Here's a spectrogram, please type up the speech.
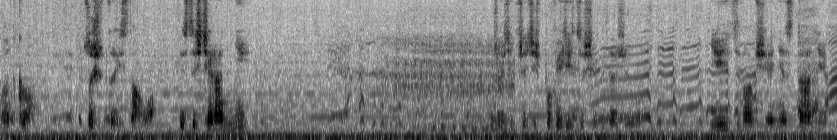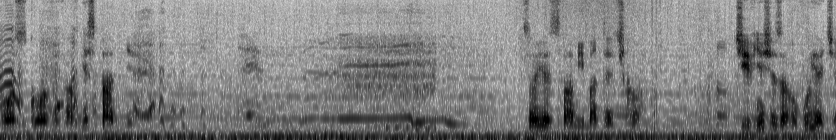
Matko, co się tutaj stało? Jesteście ranni? Możecie przecież powiedzieć, co się wydarzyło. Nic wam się nie stanie, włos z głowy wam nie spadnie. Co jest z wami, mateczko? Dziwnie się zachowujecie.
